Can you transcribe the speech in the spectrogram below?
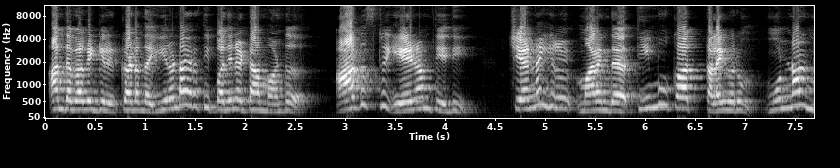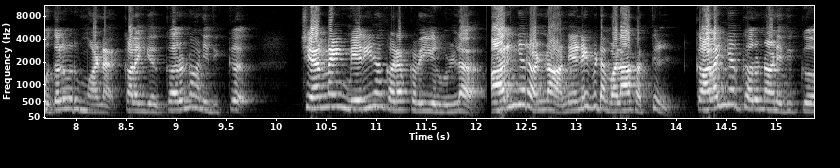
அந்த வகையில் கடந்த இரண்டாயிரத்தி பதினெட்டாம் ஆண்டு ஆகஸ்ட் ஏழாம் தேதி சென்னையில் மறைந்த திமுக தலைவரும் முன்னாள் முதல்வருமான கலைஞர் கருணாநிதிக்கு சென்னை மெரினா கடற்கரையில் உள்ள அறிஞர் அண்ணா நினைவிட வளாகத்தில் கலைஞர் கருணாநிதிக்கு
